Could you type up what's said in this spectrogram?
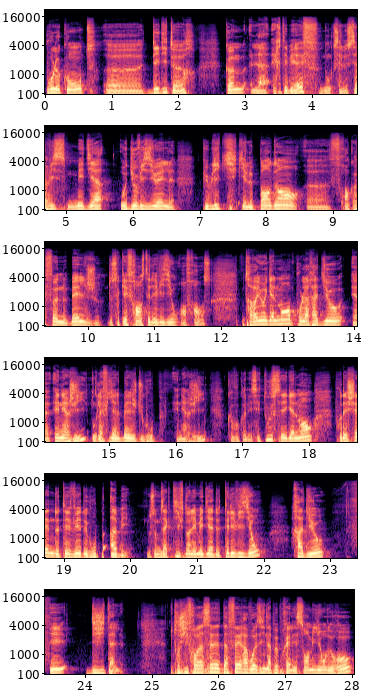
pour le compte euh, d'éditeurs comme la RTBF, donc c'est le service média audiovisuel public qui est le pendant euh, francophone belge de ce qu'est France Télévisions en France. Nous travaillons également pour la radio euh, Énergie, donc la filiale belge du groupe Énergie, que vous connaissez tous, et également pour des chaînes de TV de groupe AB. Nous sommes actifs dans les médias de télévision, radio et digital. Notre chiffre d'affaires avoisine à peu près les 100 millions d'euros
